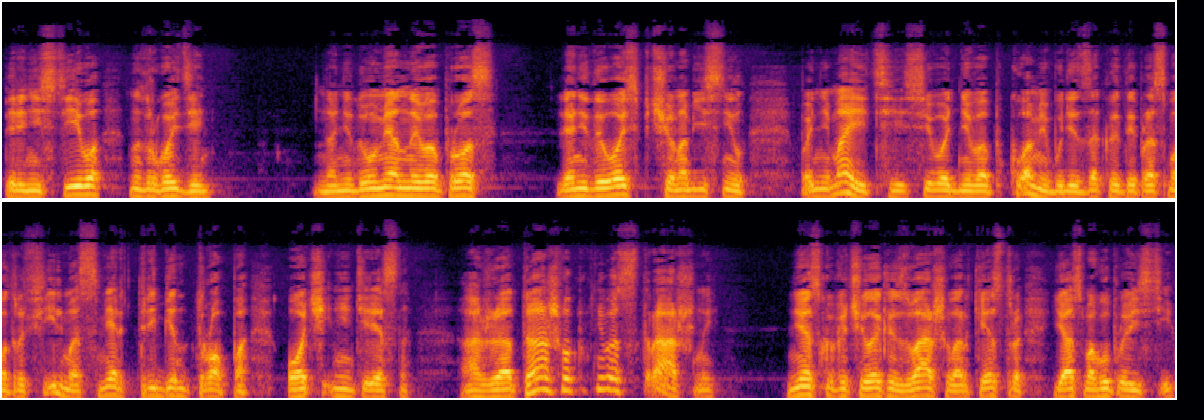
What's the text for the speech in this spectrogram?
перенести его на другой день. На недоуменный вопрос Леонида Иосифовича он объяснил, «Понимаете, сегодня в обкоме будет закрытый просмотр фильма «Смерть Трибентропа». Очень интересно. Ажиотаж вокруг него страшный. Несколько человек из вашего оркестра я смогу провести».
